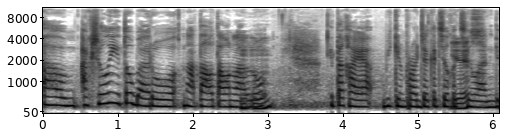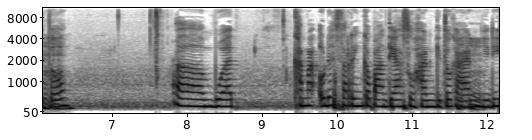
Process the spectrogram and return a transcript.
Um, actually itu baru Natal tahun lalu. Kita kayak bikin project kecil-kecilan Yes, gitu. mm-mm. Um, buat karena udah sering ke panti asuhan gitu kan. Mm-mm. Jadi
